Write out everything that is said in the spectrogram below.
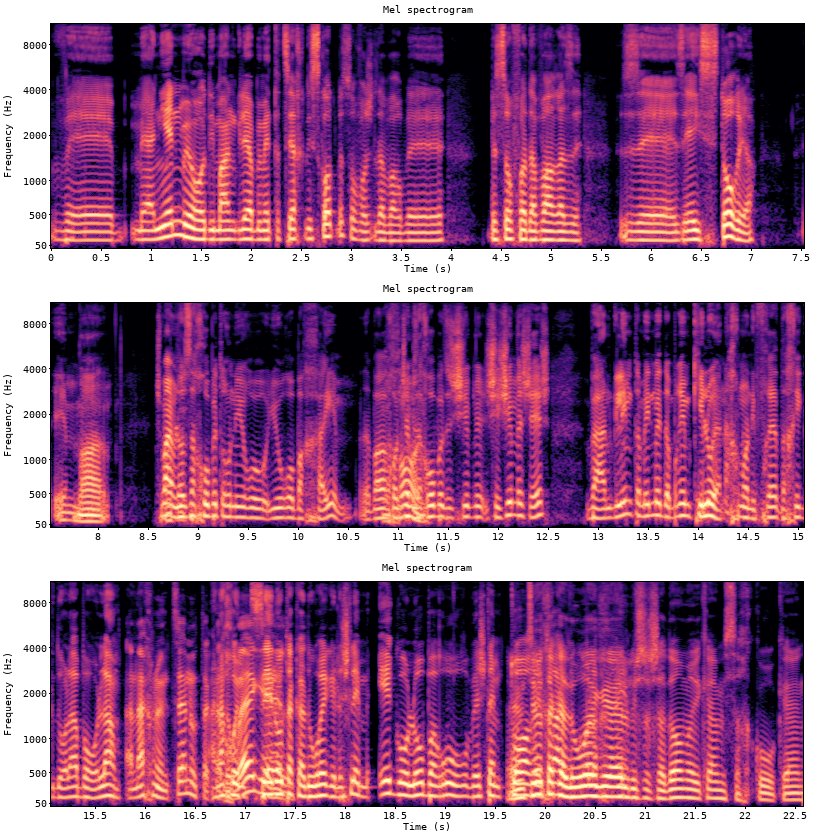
ומעניין מאוד אם אנגליה באמת תצליח לזכות בסופו של דבר ב- בסוף הדבר הזה. זה, זה היסטוריה. הם, מה, תשמע, הם לא זכו בטורניר יורו, בחיים. הדבר האחרון נכון. שהם זכו בו זה 66, והאנגלים תמיד מדברים כאילו אנחנו הנבחרת הכי גדולה בעולם. אנחנו המצאנו את אנחנו הכדורגל. המצאנו את הכדורגל, יש להם אגו לא ברור, ויש להם הם תואר אחד. המציאו את הכדורגל. בשביל שהדור האמריקאים ישחקו, כן?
